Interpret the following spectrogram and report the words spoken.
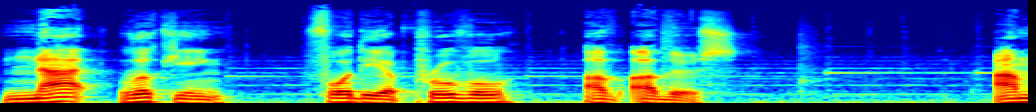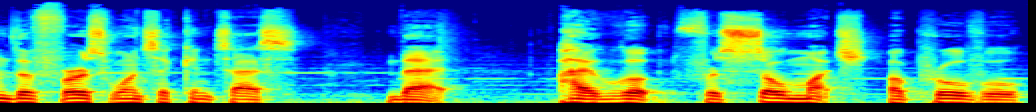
not looking for the approval of others. I'm the first one to contest that I looked for so much approval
